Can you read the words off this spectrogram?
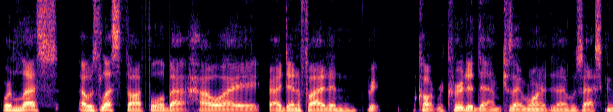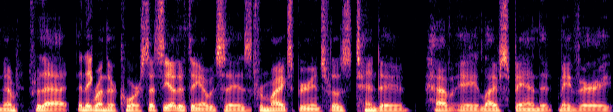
were less, I was less thoughtful about how I identified and re- call it recruited them because I wanted, I was asking them for that and they run their course. That's the other thing I would say is from my experience, those tend to have a lifespan that may vary.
